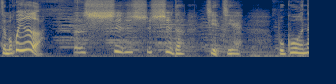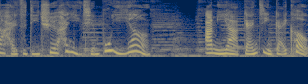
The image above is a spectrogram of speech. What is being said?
怎么会饿？”呃，是是是的，姐姐。不过那孩子的确和以前不一样。阿米娅赶紧改口，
